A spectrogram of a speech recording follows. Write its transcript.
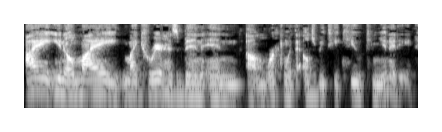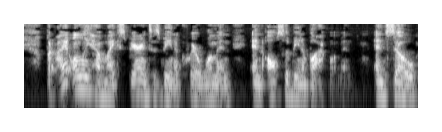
I, you know, my my career has been in um, working with the LGBTQ community, but I only have my experience as being a queer woman and also being a black woman. And so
